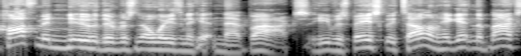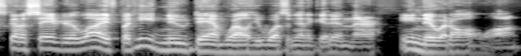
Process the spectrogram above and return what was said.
Hoffman knew there was no way he's gonna get in that box. He was basically telling him, Hey, get in the box, it's gonna save your life, but he knew damn well he wasn't gonna get in there. He knew it all along.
